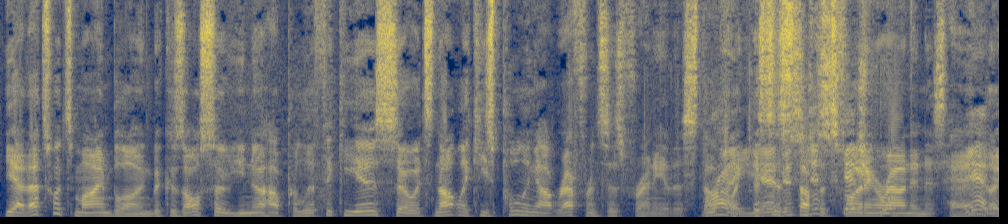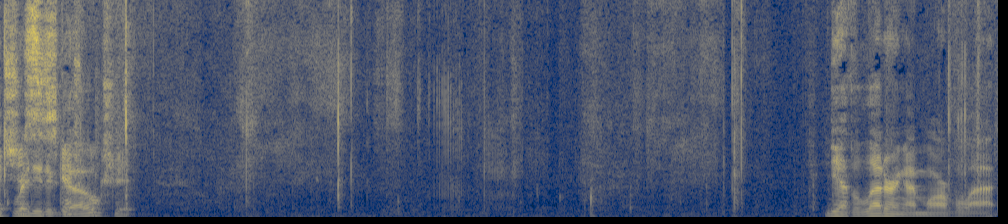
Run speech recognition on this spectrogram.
Yeah, that's what's mind blowing because also you know how prolific he is, so it's not like he's pulling out references for any of this stuff. Like this yeah, is this stuff just that's floating around in his head, Yeah, like ready to go. Shit. Yeah, the lettering I marvel at.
